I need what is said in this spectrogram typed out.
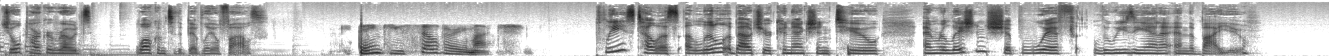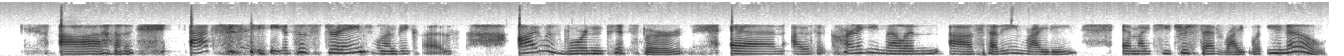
Jewell Parker Rhodes, welcome to the Bibliophiles. Thank you so very much. Please tell us a little about your connection to and relationship with Louisiana and the Bayou. Uh, actually, it's a strange one because I was born in Pittsburgh and I was at Carnegie Mellon uh, studying writing, and my teacher said, Write what you know.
